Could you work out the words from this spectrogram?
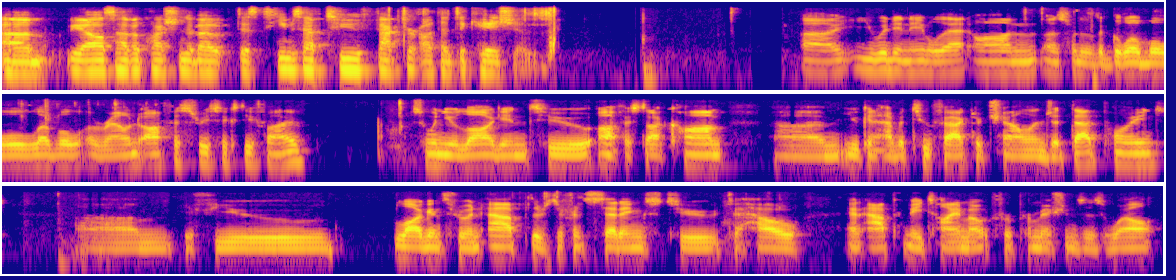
Um, we also have a question about, does Teams have two-factor authentication? Uh, you would enable that on, on sort of the global level around Office 365. So when you log into office.com, um, you can have a two-factor challenge at that point. Um, if you log in through an app, there's different settings to, to how an app may time out for permissions as well.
